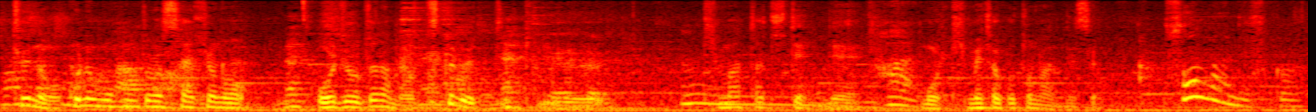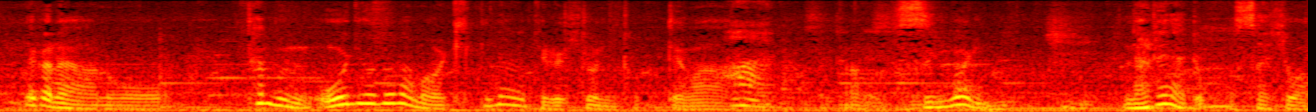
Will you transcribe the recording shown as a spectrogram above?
い。というのもこれも本当の最初のオーディオドラマを作るっていう決まった時点ではい。もう決めたことなんですよ。そうなんですか。だからあの多分オーディオドラマを聞き慣れてる人にとっては、はい。あのすごい慣れないと思います最初は。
